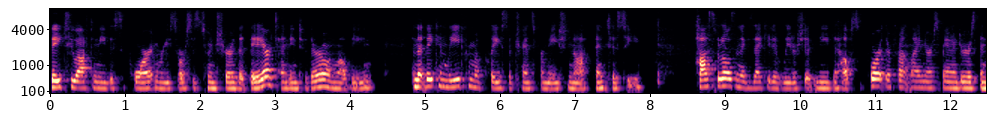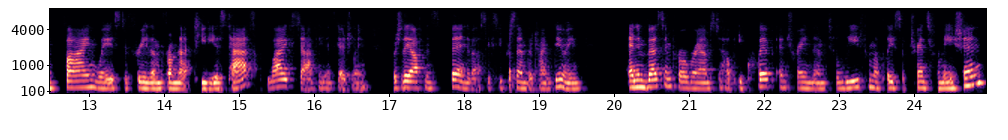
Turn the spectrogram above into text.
They too often need the support and resources to ensure that they are tending to their own well being and that they can lead from a place of transformation and authenticity. Hospitals and executive leadership need to help support their frontline nurse managers and find ways to free them from that tedious task, like staffing and scheduling, which they often spend about 60% of their time doing, and invest in programs to help equip and train them to lead from a place of transformation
